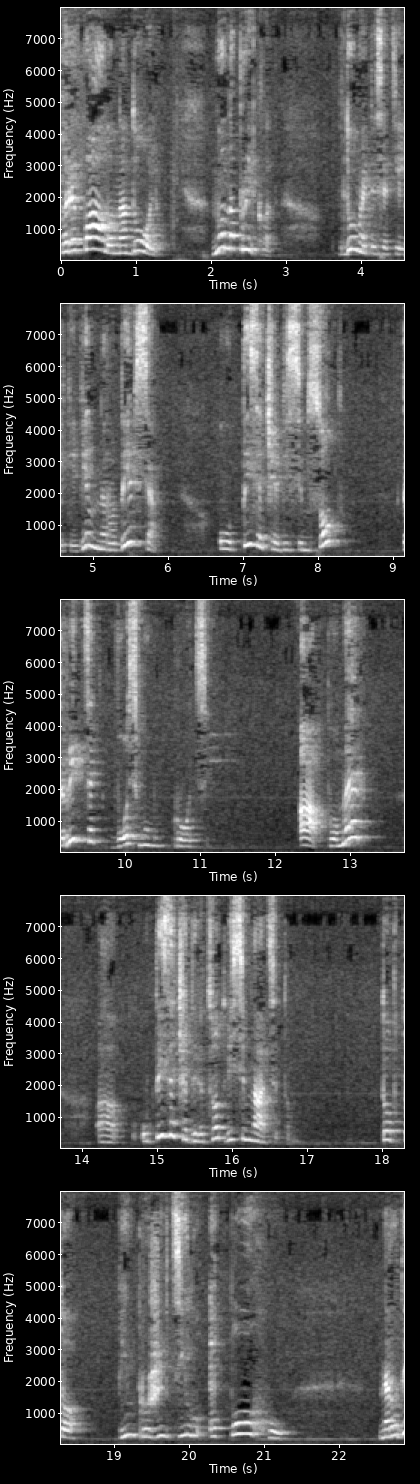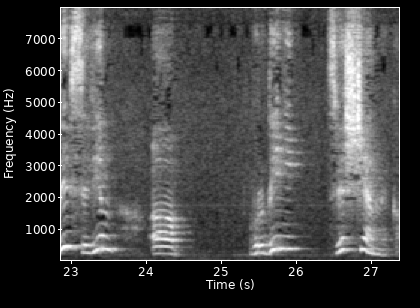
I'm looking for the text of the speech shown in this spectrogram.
перепало на долю. Ну, наприклад, вдумайтеся тільки, він народився у 1838 році, а помер у 1918. Тобто він прожив цілу епоху. Народився він в родині священника.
